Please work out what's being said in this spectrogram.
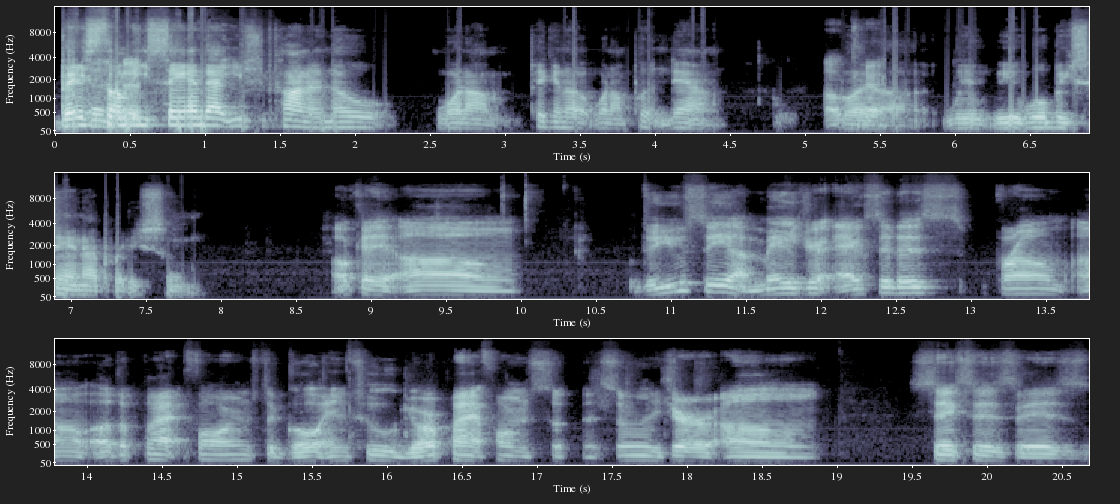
based on me saying that, you should kind of know what I'm picking up, what I'm putting down. Okay. But uh, we we will be seeing that pretty soon. Okay. Um, do you see a major exodus from um, other platforms to go into your platform as soon as your um sixes is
